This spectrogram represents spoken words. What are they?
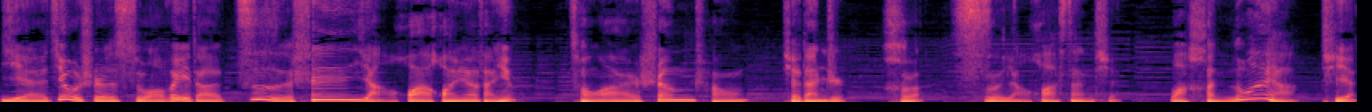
也就是所谓的自身氧化还原反应，从而生成铁单质和四氧化三铁。哇，很乱呀！铁，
